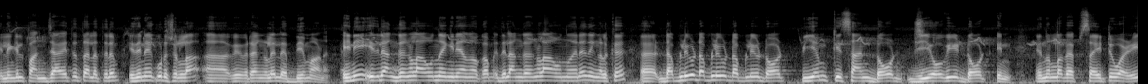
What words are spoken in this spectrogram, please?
ഇല്ലെങ്കിൽ പഞ്ചായത്ത് തലത്തിലും ഇതിനെക്കുറിച്ചുള്ള വിവരങ്ങൾ ലഭ്യമാണ്. ഇനി ഇതിൽ അംഗങ്ങളാവുന്ന എങ്ങനെയാണെന്ന് നോക്കാം. ഇതിൽ അംഗങ്ങളാവുന്നതിന് നിങ്ങൾക്ക് W W W dot P M Kisan dot G O V dot in എന്നുള്ള വെബ്സൈറ്റ് വഴി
